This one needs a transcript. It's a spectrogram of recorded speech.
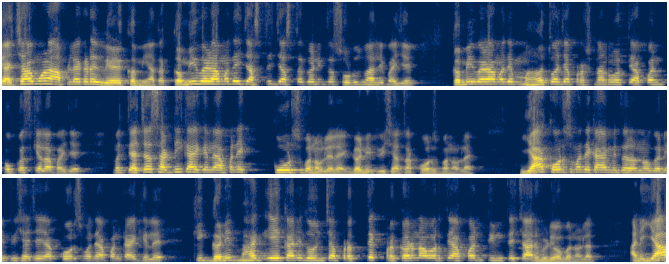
त्याच्यामुळे आपल्याकडे वेळ कमी आता कमी वेळामध्ये जास्तीत जास्त गणित सोडून झाली पाहिजे. कमी वेळामध्ये महत्त्वाच्या प्रश्नांवरती आपण फोकस केला पाहिजे. मग त्याच्यासाठी काय केलं? आपण एक कोर्स बनवलेला आहे गणित विषयाचा कोर्स बनवलाय. या कोर्समध्ये काय मित्रांनो गणित विषयाच्या या कोर्समध्ये आपण काय केलंय की गणित भाग एक आणि दोनच्या प्रत्येक प्रकरणावरती आपण तीन ते चार व्हिडिओ बनवल्यात. आणि या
